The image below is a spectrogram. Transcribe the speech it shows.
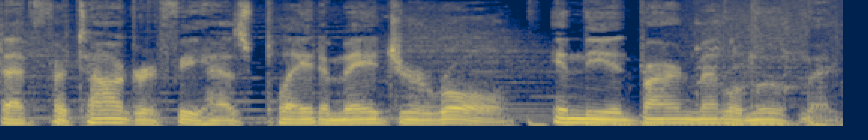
that photography has played a major role in the environmental movement.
